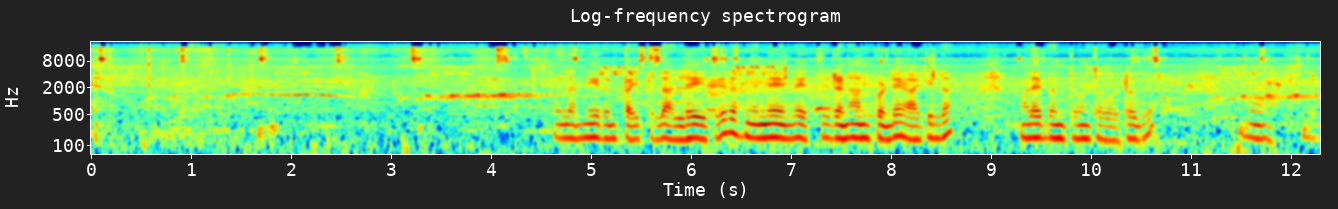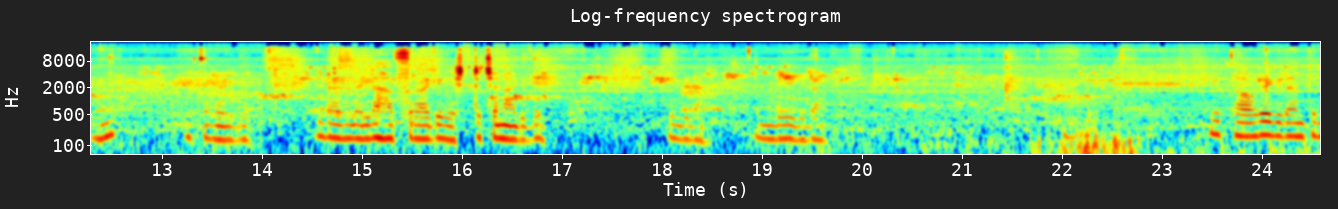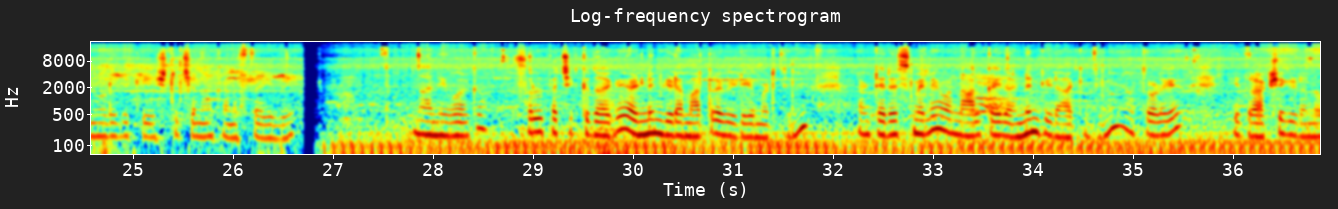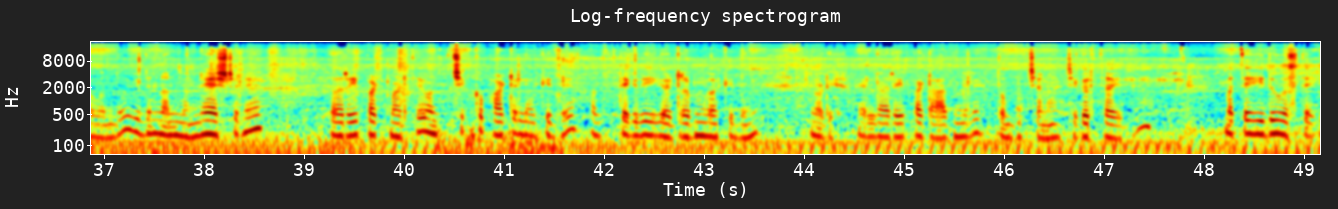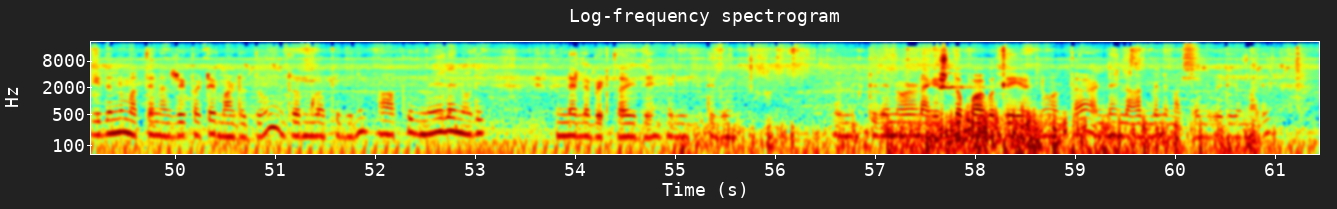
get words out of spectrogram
ಎಲ್ಲ ನೀರಿನ ಪೈಪೆಲ್ಲ ಅಲ್ಲೇ ಇದೆ. ನಿನ್ನೆ ಎಲ್ಲ ಎತ್ತಿಡೋಣ ಅಂದ್ಕೊಂಡೆ ಆಗಿಲ್ಲ. ಮಳೆ ಬಂತು ಅಂತ ಹೊರಟೋದು ಈ ಥರ ಇದೆ. ಗಿಡಗಳೆಲ್ಲ ಹಸಿರಾಗಿ ಎಷ್ಟು ಚೆನ್ನಾಗಿದೆ. ಈ ಗಿಡ ನಿಂಬೆ ಗಿಡ. ಈ ತಾವರೆ ಗಿಡ ಅಂತ ನೋಡೋದಕ್ಕೆ ಎಷ್ಟು ಚೆನ್ನಾಗಿ ಕಾಣಿಸ್ತಾ ಇದೆ. ನಾನಿವಾಗ ಸ್ವಲ್ಪ ಚಿಕ್ಕದಾಗಿ ಹಣ್ಣಿನ ಗಿಡ ಮಾತ್ರ ವೀಡಿಯೋ ಮಾಡ್ತೀನಿ. ನಾನು ಟೆರೆಸ್ ಮೇಲೆ ಒಂದು ನಾಲ್ಕೈದು ಹಣ್ಣಿನ ಗಿಡ ಹಾಕಿದ್ದೀನಿ. ಅದರೊಳಗೆ ಈ ದ್ರಾಕ್ಷಿ ಗಿಡನೂ ಒಂದು. ಇದನ್ನು ನಾನು ಮೊನ್ನೆ ಅಷ್ಟೇ ರೀಪಟ್ ಮಾಡಿದೆ. ಒಂದು ಚಿಕ್ಕ ಪಾಟಲ್ಲಿ ಹಾಕಿದ್ದೆ. ಅದು ತೆಗೆದು ಈಗ ಡ್ರಮ್ಗೆ ಹಾಕಿದ್ದೀನಿ. ನೋಡಿ, ಎಲ್ಲ ರೀಪಟ್ ಆದಮೇಲೆ ತುಂಬ ಚೆನ್ನಾಗಿ ಚಿಗುರ್ತಾ ಇದೆ. ಮತ್ತು ಇದು ಅಷ್ಟೇ. ಇದನ್ನು ಮತ್ತೆ ನಾನು ರಿಪಟೆ ಮಾಡೋದು ಡ್ರಮ್ಗೆ ಹಾಕಿದ್ದೀನಿ. ಹಾಕಿದ ಮೇಲೆ ನೋಡಿ ಹಣ್ಣೆಲ್ಲ ಬಿಡ್ತಾ ಇದೆ, ಎಲ್ಲಿ ಬಿಟ್ಟಿದೆ? ಎಲ್ಲಿ ಬಿಟ್ಟಿದೆ? ನೋಡೋಣ ಎಷ್ಟು ದಪ್ಪ ಆಗುತ್ತೆ ಹಣ್ಣು ಅಂತ. ಹಣ್ಣೆಲ್ಲ ಆದಮೇಲೆ ಮತ್ತೊಂದು ವಿಡಿಯೋ ಮಾಡಿ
